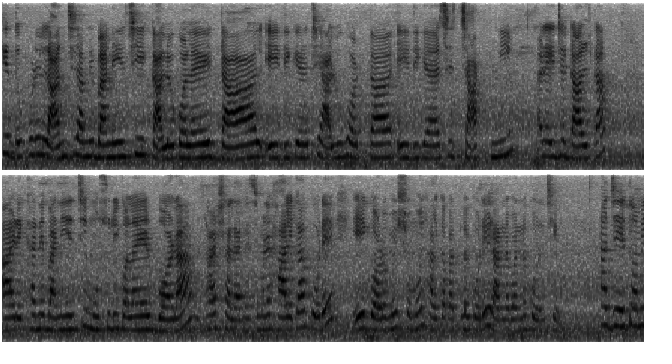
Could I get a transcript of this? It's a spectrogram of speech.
আজকে দুপুরে লাঞ্চে আমি বানিয়েছি কালো কলাইয়ের ডাল, এইদিকে আছে আলু ভর্তা, এইদিকে আছে চাটনি আর এই যে ডালটা। আর এখানে বানিয়েছি মুসুরি কলাইয়ের বড়া আর স্যালাড আছে। মানে হালকা করে এই গরমের সময় হালকা পাতলা করে রান্নাবান্না করেছি। আর যেহেতু আমি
